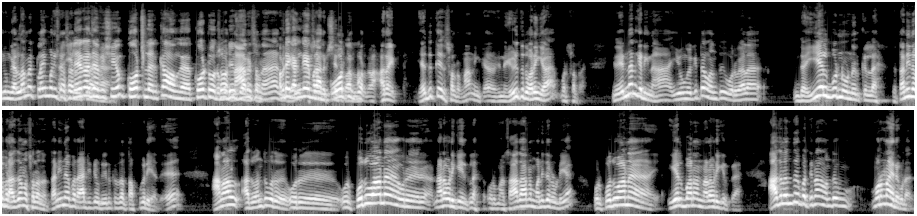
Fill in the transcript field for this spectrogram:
இவங்க எல்லாமே கிளைம் பண்ணி பேச இளையராஜா. விஷயம் கோர்ட்ல இருக்கு அவங்க கோர்ட் ஒரு அப்படியே கங்கை சார், கோர்ட்டுக்கு. போறது ரைட். எதுக்கு இது சொல்றேன்னா நீங்க என்னை இழுத்துட்டு வரீங்க பட் சொல்றேன். இது என்னன்னு கேட்டிங்கன்னா இவங்கக்கிட்ட வந்து ஒரு வேளை இந்த இயல்புன்னு ஒன்று இருக்குல்ல இந்த தனிநபர் அதுதான் நான் சொல்ல தனிநபர் ஆட்டிடியூட் இருக்கிறது தப்பு கிடையாது. ஆனால் அது வந்து ஒரு ஒரு ஒரு பொதுவான ஒரு நடவடிக்கை இருக்குல்ல. ஒரு ம- சாதாரண மனிதருடைய ஒரு பொதுவான இயல்பான நடவடிக்கை இருக்குல்ல. அதுலேருந்து பார்த்தீங்கன்னா வந்து முரணாயிடக்கூடாது.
